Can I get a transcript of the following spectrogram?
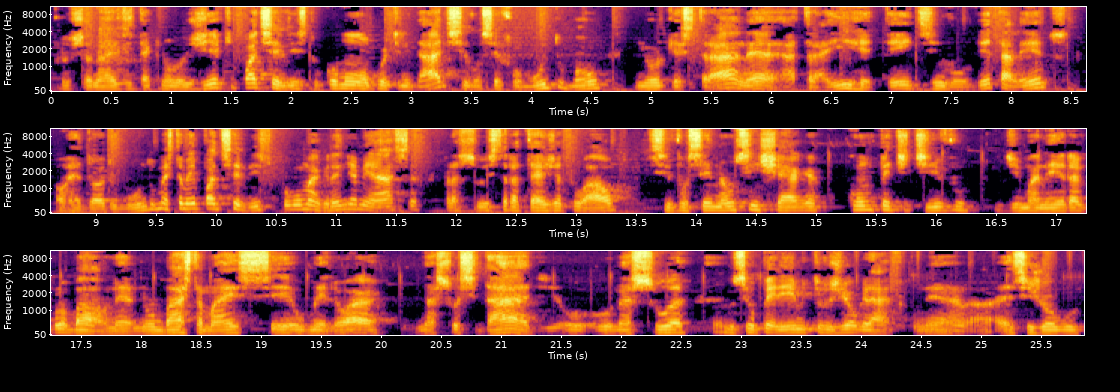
profissionais de tecnologia, que pode ser visto como uma oportunidade, se você for muito bom em orquestrar, né, atrair, reter e desenvolver talentos ao redor do mundo, mas também pode ser visto como uma grande ameaça para a sua estratégia atual, se você não se enxerga competitivo de maneira global. Né? Não basta mais ser o melhor na sua cidade ou, ou, na sua no seu perímetro geográfico, né? Esse jogo,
